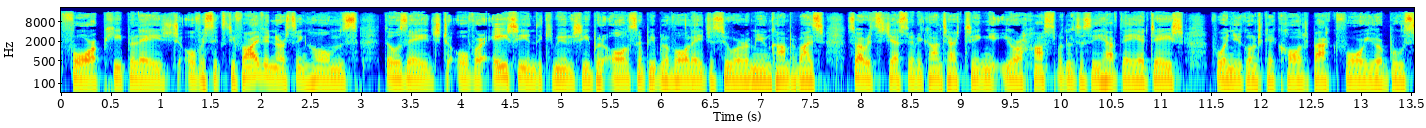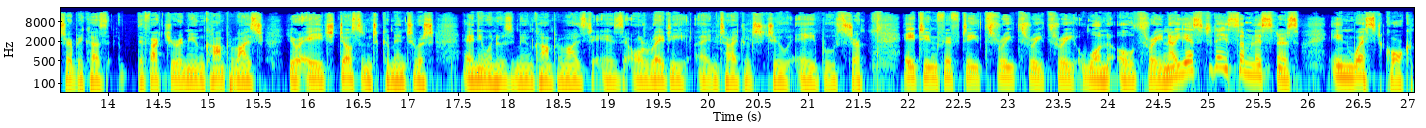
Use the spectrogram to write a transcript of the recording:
for people aged over 65 in nursing homes, those aged over 80 in the community, but also people of all ages who are immune compromised. So I would suggest maybe contacting your hospital to see have they a date for when you're going to get called back for your booster because the fact you're immune compromised, your age doesn't come into it. Anyone who's immune compromised is already entitled to a booster. 1850 333 103. Now, yesterday, some listeners in West Cork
